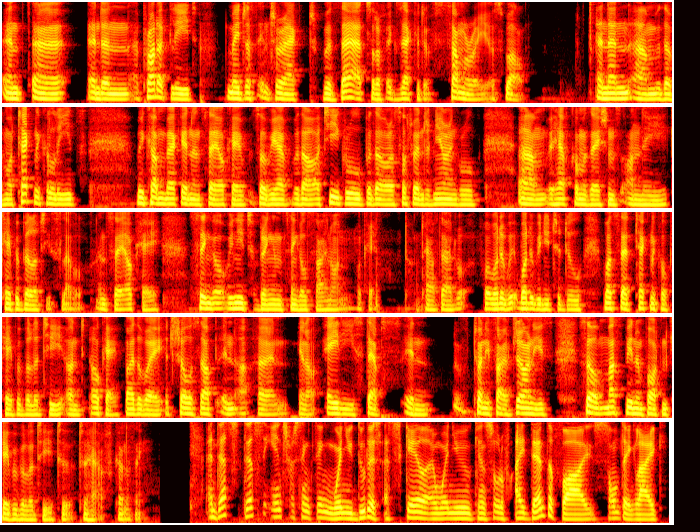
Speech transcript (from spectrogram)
and uh, and then a product lead may just interact with that sort of executive summary as well. And then um, the more technical leads, we come back in and say, okay, so we have with our IT group, with our software engineering group, um, we have conversations on the capabilities level and say, okay, single, we need to bring in single sign-on. Okay, don't have that. What, do we What do we need to do? What's that technical capability? And okay, by the way, it shows up in, uh, in you know 80 steps in 25 journeys, so must be an important capability to to have, kind of thing. And that's that's the interesting thing when you do this at scale and when you can sort of identify something like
